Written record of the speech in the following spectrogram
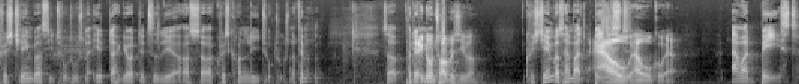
Chris Chambers i 2001, der har gjort det tidligere, og så Chris Conley i 2015. Så på Det er den ikke nogen top receiver. Chris Chambers, han var et Ja, beast. ja, okay, ja. Han var et beast.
